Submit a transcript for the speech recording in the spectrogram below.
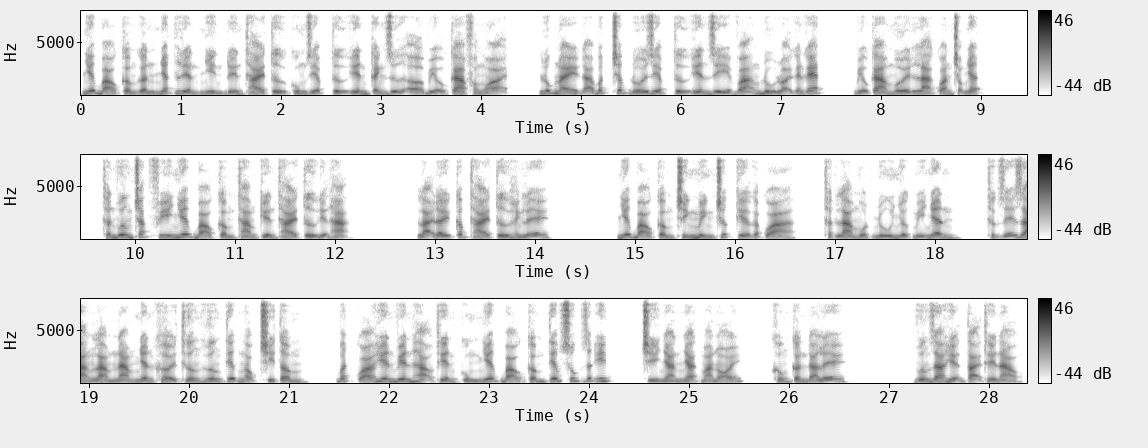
Nhiếp bảo cầm gần nhất liền nhìn đến thái tử cùng Diệp tử yên canh dự ở biểu ca phòng ngoại, lúc này đã bất chấp đối Diệp tử yên dị vãng đủ loại ghen ghét, biểu ca mới là quan trọng nhất. Thần vương chắc phi nhiếp bảo cầm tham kiến thái tử điện hạ. Lại đây cấp thái tử hành lễ. Nhiếp bảo cầm chính mình trước kia gặp qua, thật là một nhu nhược mỹ nhân, thực dễ dàng làm nam nhân khởi thương hương tiếc ngọc chi tâm. Bất quá hiên viên hạo thiên cùng nhiếp bảo cầm tiếp xúc rất ít, chỉ nhàn nhạt mà nói, không cần đa lễ. Vương gia hiện tại thế nào?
